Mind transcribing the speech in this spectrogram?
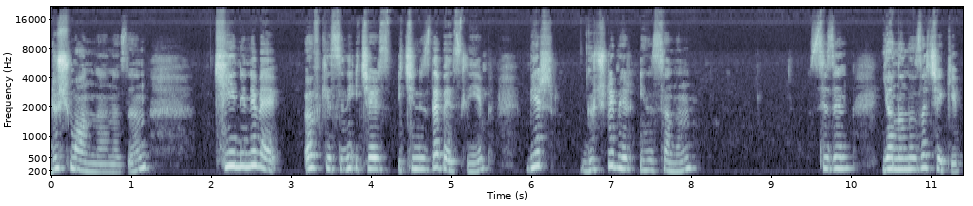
düşmanlığınızın kinini ve öfkesini içer, içinizde besleyip bir güçlü bir insanın sizin yanınıza çekip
